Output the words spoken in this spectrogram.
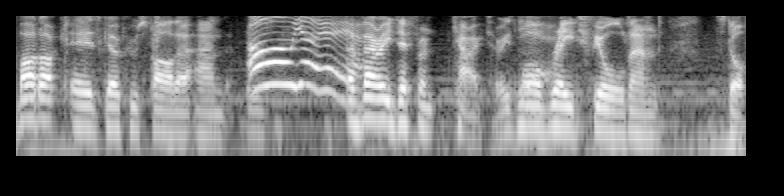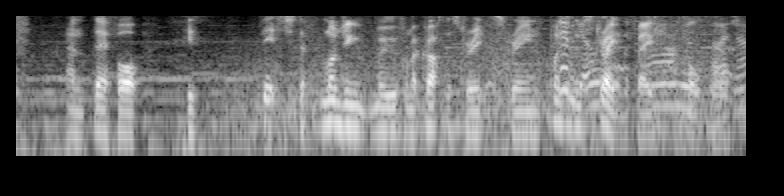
Bardock is Goku's father and oh yeah, yeah, yeah. a very different character. He's more Yeah. rage fueled and stuff, and therefore he's. It's just a lunging move from across the street, screen, punches There we them go. straight in the face. Oh, on the full other side force. now.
